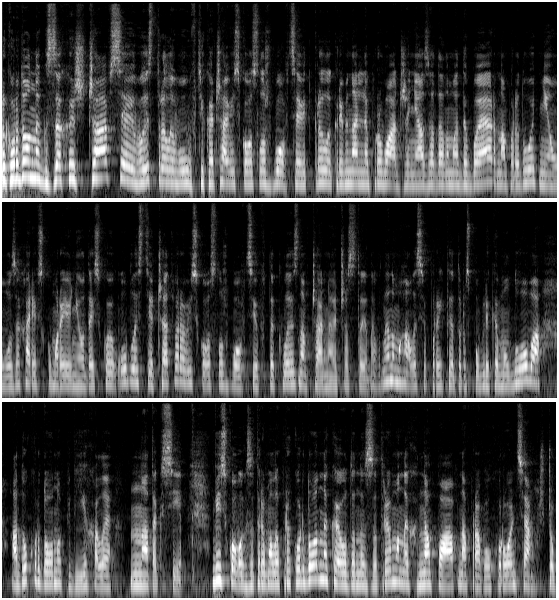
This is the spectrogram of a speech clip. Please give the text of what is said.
Прикордонник захищався і вистрелив у втікача військовослужбовця. Відкрили кримінальне провадження. За даними ДБР, напередодні у Захарівському районі Одеської області четверо військовослужбовців втекли з навчальної частини. Вони намагалися перейти до Республіки Молдова, а до кордону під'їхали на таксі. Військових затримали прикордонники. Один із затриманих напав на правоохоронця, щоб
